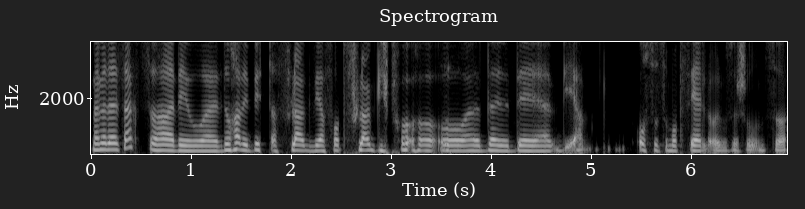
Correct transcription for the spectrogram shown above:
Men med det sagt, så har vi jo Nå har vi bytta flagg, vi har fått flagg på, og det, det vi har, også som offisiell organisasjon så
